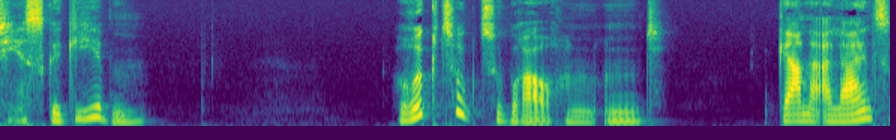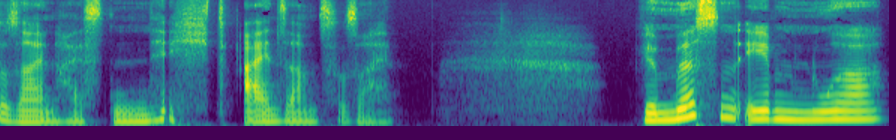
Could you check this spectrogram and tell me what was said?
die ist gegeben. Rückzug zu brauchen und Gerne allein zu sein heißt nicht einsam zu sein. Wir müssen eben nur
